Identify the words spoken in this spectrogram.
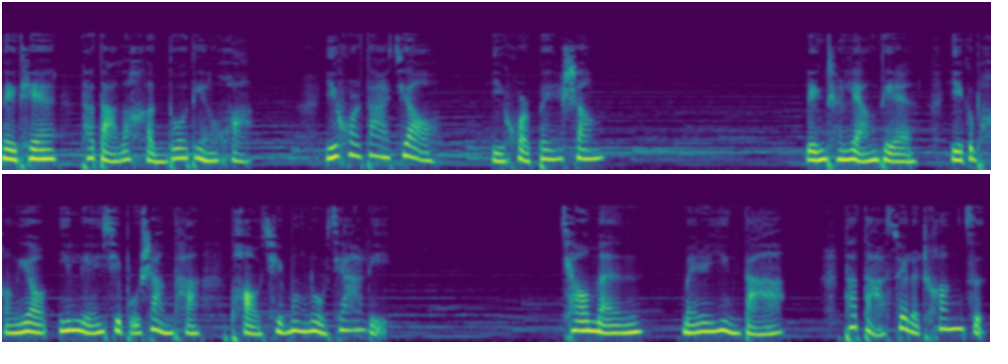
那天他打了很多电话，一会儿大叫，一会儿悲伤。凌晨两点，一个朋友因联系不上他，跑去梦露家里，敲门没人应答，他打碎了窗子。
